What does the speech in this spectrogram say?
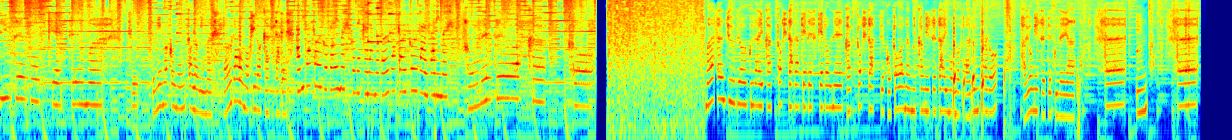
人でボケてます。次のコメント読みます。動画面白かったです。ありがとうございます。これからの動画投稿頑張ります。それではカット。まあ30秒くらいカットしただけですけどね。カットしたってことは何か見せたいものがあるんだろ？はよ見せてくれや。さあ、うんさあ。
